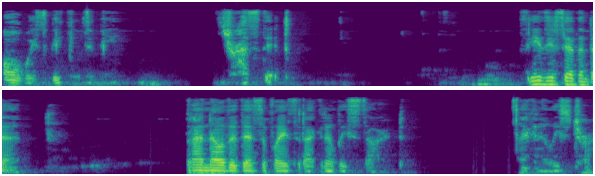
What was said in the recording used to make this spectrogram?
always speaking to me. Trust it. It's easier said than done. But I know that that's a place that I can at least start. I can at least try.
